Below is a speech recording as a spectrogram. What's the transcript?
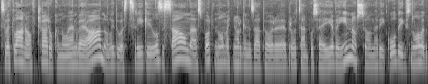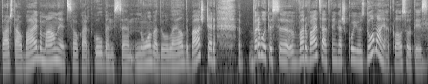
Svetlāna Ovčaruka no NVA, no lidostas Rīga Ilza Salna, sporta nometņu organizatore Brocēna pusē Ieva Innus un arī Kuldīgas novadu pārstāvu Baiba Malniece, savukārt Gulbenes novadu Lelda Bašķere. Varbūt es varu vaicāt vienkārši, ko jūs domājāt klausoties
